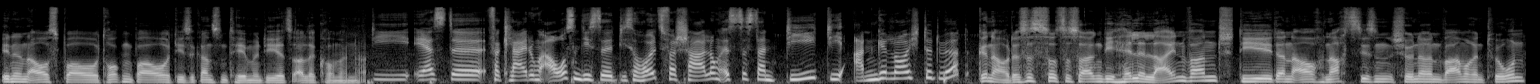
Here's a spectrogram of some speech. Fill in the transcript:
Innenausbau, Trockenbau, diese ganzen Themen, die jetzt alle kommen. Die erste Verkleidung außen, diese, diese Holzverschalung, Strahlung, ist es dann die, die angeleuchtet wird? Genau, das ist sozusagen die helle Leinwand, die dann auch nachts diesen schöneren, warmeren Ton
